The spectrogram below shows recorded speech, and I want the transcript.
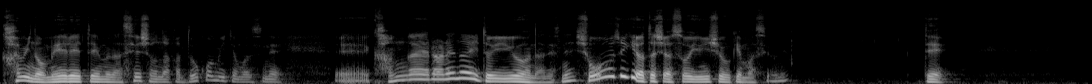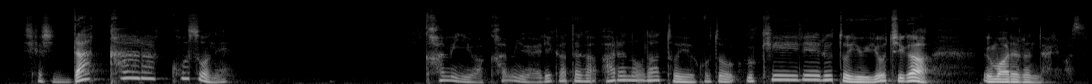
神の命令というものは聖書の中どこ見てもですね、えー、考えられないというようなですね、正直私はそういう印象を受けますよね。で、しかしだからこそね、神には神のやり方があるのだということを受け入れるという余地が生まれるんであります。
